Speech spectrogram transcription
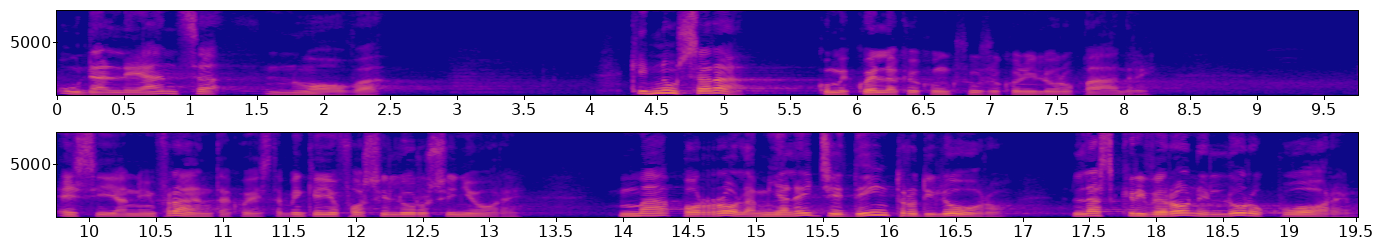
un'alleanza nuova, che non sarà come quella che ho concluso con i loro padri. Essi hanno infranta questa, benché io fossi il loro Signore, ma porrò la mia legge dentro di loro, la scriverò nel loro cuore.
